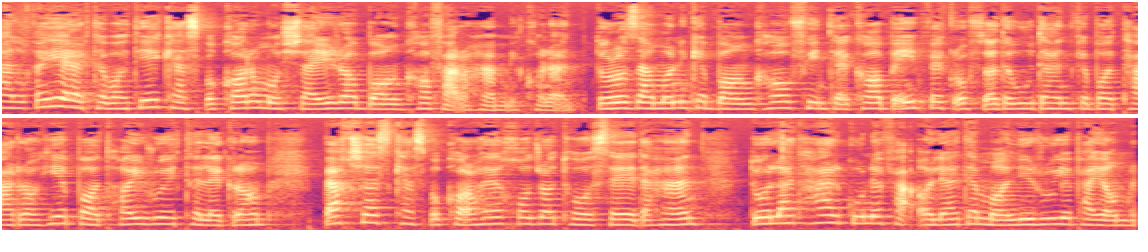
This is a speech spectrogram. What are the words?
حلقه ارتباطی کسب و کار و مشتری را بانک ها فراهم می کنند. درست زمانی که بانک ها و فینتک ها به این فکر افتاده بودند که با طراحی بادهایی روی تلگرام بخش از کسب و کارهای خود را توسعه دهند، دولت هر گونه فعالیت مالی روی پیام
